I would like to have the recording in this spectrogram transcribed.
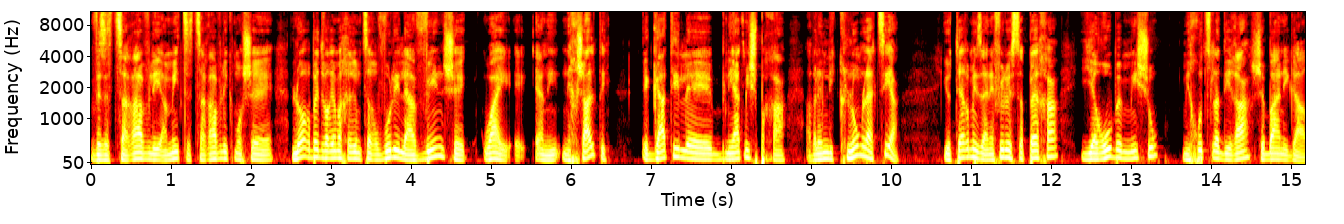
וזה צרב לי, עמית, זה צרב לי כמו שלא הרבה דברים אחרים צרבו לי להבין שוואי, אני נכשלתי. הגעתי לבניית משפחה, אבל אין לי כלום להציע. יותר מזה, אני אפילו אספר לך, ירו במישהו מחוץ לדירה שבה אני גר.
